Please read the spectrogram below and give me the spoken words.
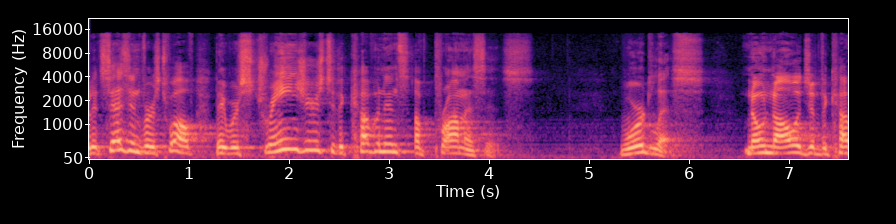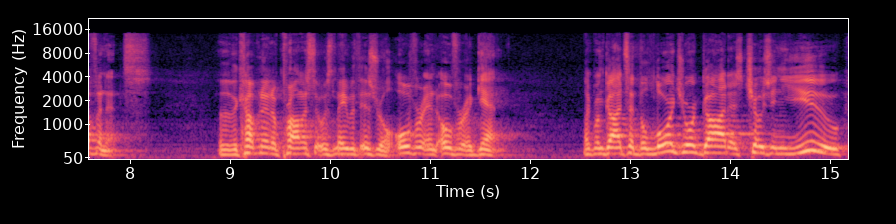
But it says in verse 12, they were strangers to the covenants of promises, wordless, no knowledge of the covenants, the covenant of promise that was made with Israel over and over again. Like when God said, The Lord your God has chosen you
